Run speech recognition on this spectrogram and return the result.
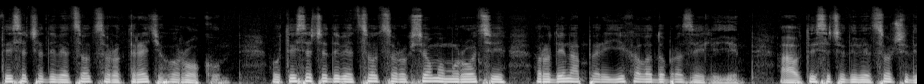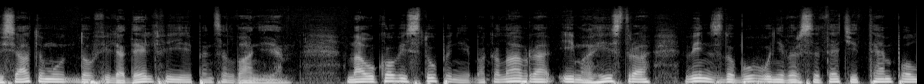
1943 року. У 1947 році родина переїхала до Бразилії, а в 1960-му до Філадельфії, Пенсильванія. Наукові ступені бакалавра і магістра він здобув в університеті Темпл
